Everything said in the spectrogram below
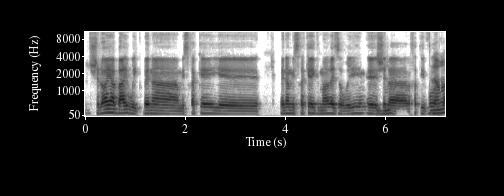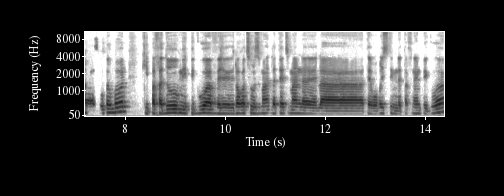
שלא היה ביי וויק בין המשחקי, אה, בין המשחקי גמר אזוריים mm-hmm. של החטיבות בסופרבול כי פחדו מפיגוע ולא רצו זמן, לתת זמן לטרוריסטים לתכנן פיגוע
